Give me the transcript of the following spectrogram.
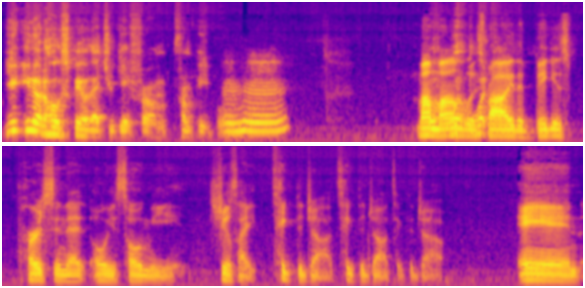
You, you know the whole spiel that you get from from people. mm-hmm. My What- mom what- was what- probably the biggest person that always told me she was like, "Take the job, take the job, take the job." And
